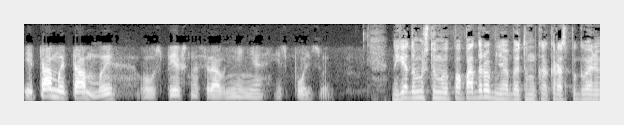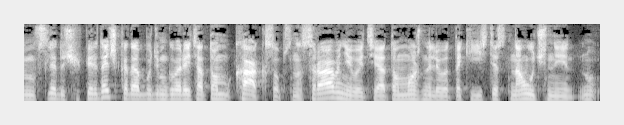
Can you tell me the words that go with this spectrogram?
И там, и там мы успешно сравнение используем. Но я думаю, что мы поподробнее об этом как раз поговорим в следующих передачах, когда будем говорить о том, как, собственно, сравнивать, и о том, можно ли вот такие, естественно, научные, ну,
